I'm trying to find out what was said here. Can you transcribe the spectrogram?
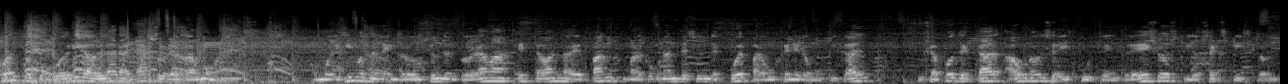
¿Cuánto se podría hablar acá sobre Ramones? Como dijimos en la introducción del programa, esta banda de punk marcó un antes y un después para un género musical cuya potestad aún hoy se discute entre ellos y los Sex Pistols.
